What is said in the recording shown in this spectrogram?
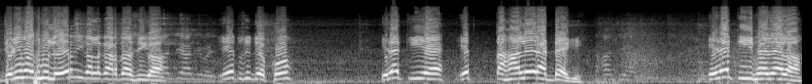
ਜਿਹੜੀ ਮੈਂ ਤੁਹਾਨੂੰ ਲੇਅਰ ਦੀ ਗੱਲ ਕਰਦਾ ਸੀਗਾ ਇਹ ਤੁਸੀਂ ਦੇਖੋ ਇਹਦਾ ਕੀ ਹੈ? ਇਹ ਤਹਾਲੇ ਰੱਡ ਹੈਗੀ। ਹਾਂਜੀ ਹਾਂਜੀ। ਇਹਦਾ ਕੀ ਫਾਇਦਾ ਹੈਗਾ?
